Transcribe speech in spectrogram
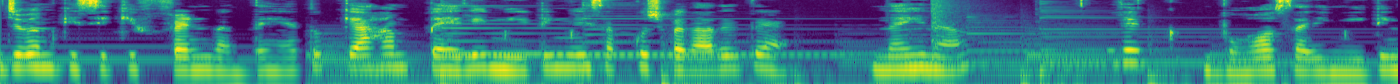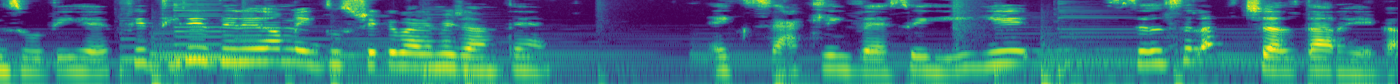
जब हम किसी के फ्रेंड बनते हैं तो क्या हम पहली मीटिंग में सब कुछ बता देते हैं? नहीं ना। लाइक बहुत सारी मीटिंग्स होती है फिर धीरे धीरे हम एक दूसरे के बारे में जानते हैं। एग्जैक्टली exactly वैसे ही ये सिलसिला चलता रहेगा।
